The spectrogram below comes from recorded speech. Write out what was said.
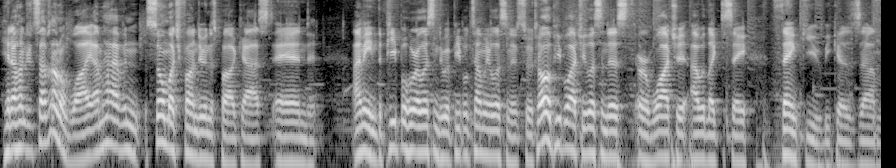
hit 100 subs. I don't know why. I'm having so much fun doing this podcast. And I mean, the people who are listening to it, people tell me to listen to it. So to all the people actually listen to this or watch it, I would like to say thank you because, um,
